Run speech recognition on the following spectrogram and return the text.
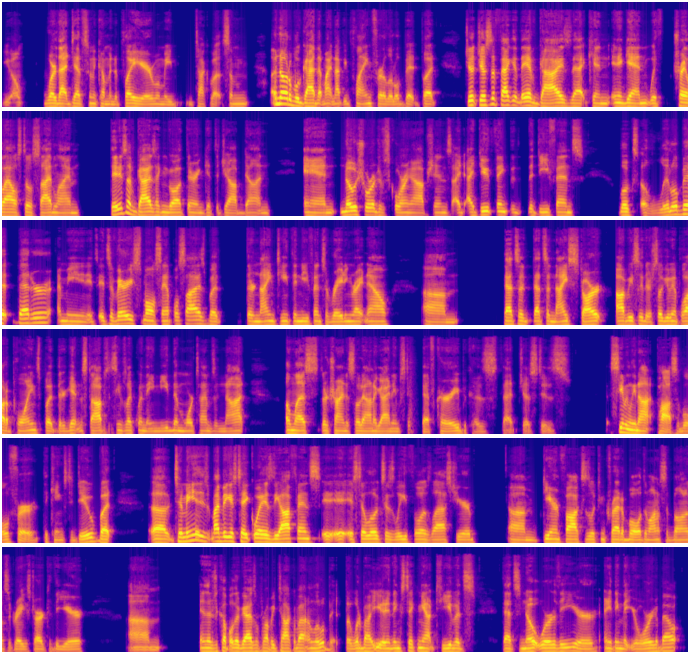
you know where that depth's going to come into play here when we talk about some a notable guy that might not be playing for a little bit, but just just the fact that they have guys that can, and again with Trey Lyles still sideline, they just have guys that can go out there and get the job done, and no shortage of scoring options. I, I do think that the defense looks a little bit better. I mean, it's it's a very small sample size, but they're 19th in defensive rating right now. Um, that's a that's a nice start. Obviously, they're still giving up a lot of points, but they're getting stops. It seems like when they need them more times than not, unless they're trying to slow down a guy named Steph Curry, because that just is seemingly not possible for the Kings to do. But uh, to me, my biggest takeaway is the offense. It, it, still looks as lethal as last year. Um, De'Aaron Fox has looked incredible. Domantas Sabonis a great start to the year. Um, and there's a couple other guys we'll probably talk about in a little bit. But what about you? Anything sticking out to you that's that's noteworthy or anything that you're worried about?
